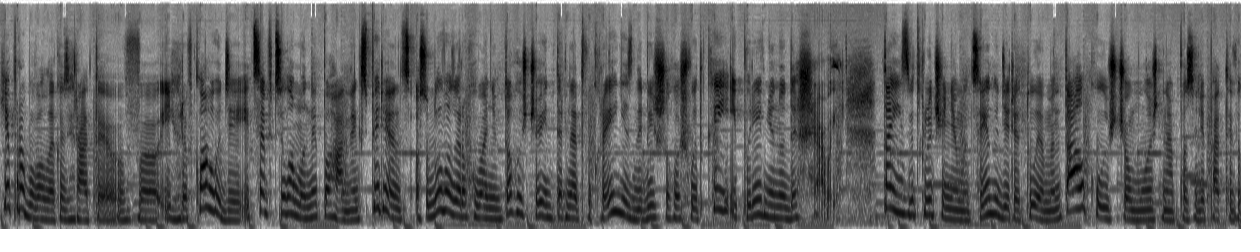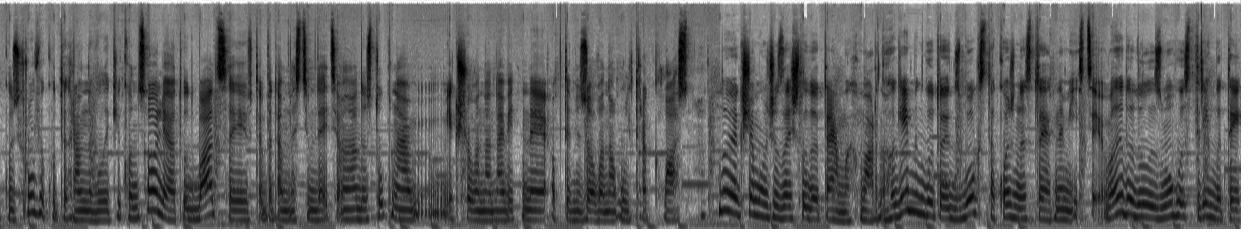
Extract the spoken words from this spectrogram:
Я пробувала якось грати в ігри в клауді, і це в цілому непоганий експірієнс, особливо з урахуванням того, що інтернет в Україні здебільшого швидкий і порівняно дешевий. Та і з відключеннями це іноді рятує менталку, що можна позаліпати в якусь гру, яку ти грав на великій консолі, а тут бац, і в тебе там на Steam Deck вона доступна, якщо вона навіть не оптимізована ультра класно. Ну, якщо ми вже зайшли до теми хмарного геймінгу, то Xbox також не стоять на місці. Вони додали змогу стрімити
